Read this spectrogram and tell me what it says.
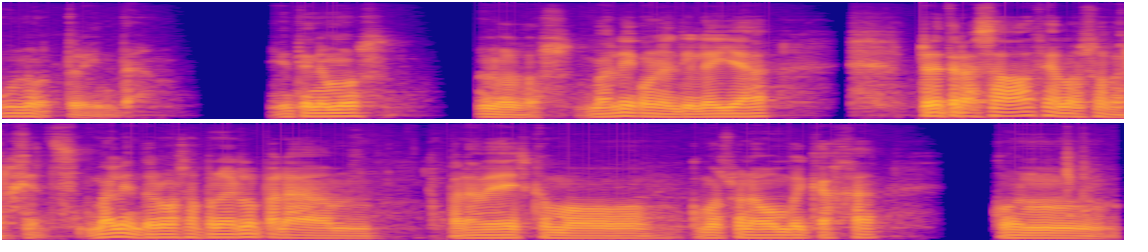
1,30. Y tenemos los dos, ¿vale? Con el delay ya retrasado hacia los overheads, ¿vale? Entonces vamos a ponerlo para, para veáis cómo, cómo suena bombo y caja con,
